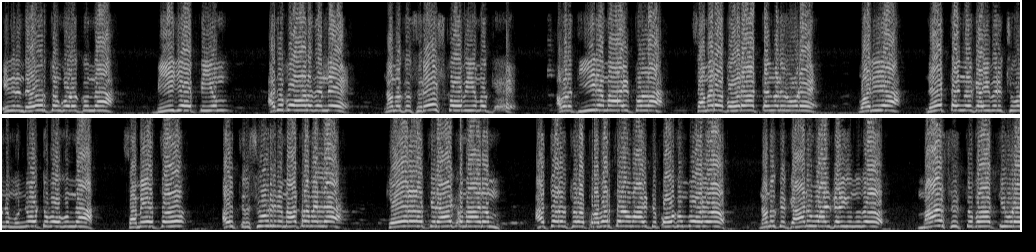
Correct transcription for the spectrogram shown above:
ഇതിന് നേതൃത്വം കൊടുക്കുന്ന ബി ജെ പിയും അതുപോലെ തന്നെ നമുക്ക് സുരേഷ് ഗോപിയുമൊക്കെ അവിടെ ധീരമായിട്ടുള്ള സമര പോരാട്ടങ്ങളിലൂടെ വലിയ നേട്ടങ്ങൾ കൈവരിച്ചുകൊണ്ട് മുന്നോട്ടു പോകുന്ന സമയത്ത് അത് തൃശ്ശൂരിന് മാത്രമല്ല കേരളത്തിലാകമാനം അത്തരത്തിലുള്ള പ്രവർത്തനമായിട്ട് പോകുമ്പോൾ നമുക്ക് കാണുവാൻ കഴിയുന്നത് മാർസിസ്റ്റ് പാർട്ടിയുടെ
